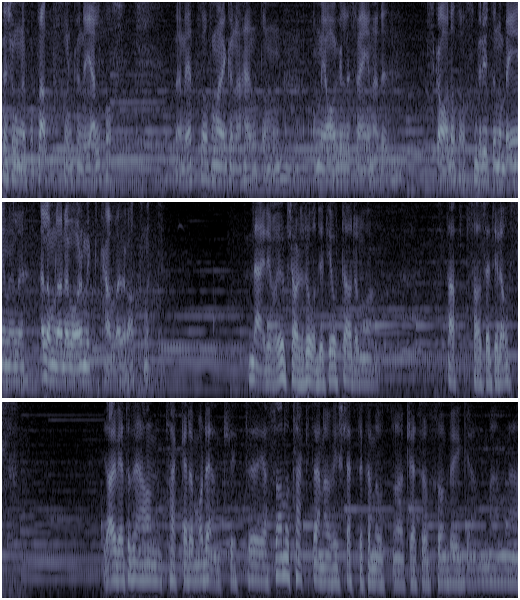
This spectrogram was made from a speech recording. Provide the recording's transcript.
personer på plats som kunde hjälpa oss. vem vet vad som hade kunnat hänt om, om jag eller Svein hade skadat oss, brutit något ben eller, eller om det hade varit mycket kallare i vattnet. Nej, det var ju klart rådigt gjort av dem att snabbt ta sig till oss. Jag vet inte om han tackade dem ordentligt. Eh, jag sa nog tack där när vi släppte kanoten och klättrade upp från byggen. Men eh,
